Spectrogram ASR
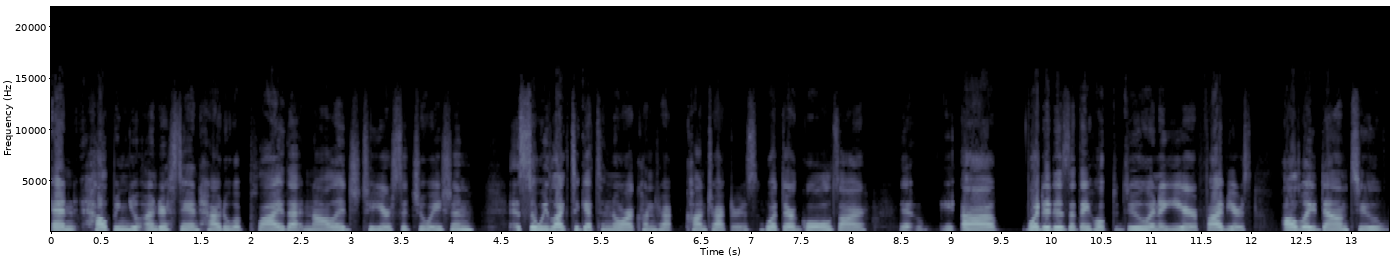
and helping you understand how to apply that knowledge to your situation. So we like to get to know our contract contractors, what their goals are, uh, what it is that they hope to do in a year, five years, all the way down to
